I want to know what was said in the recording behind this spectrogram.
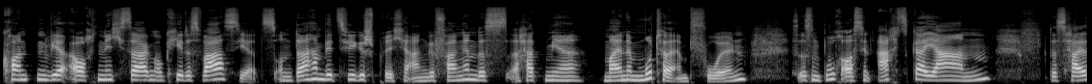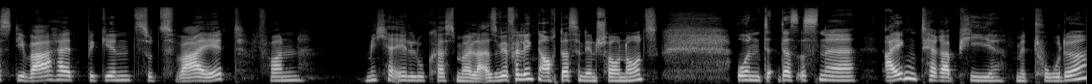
konnten wir auch nicht sagen, okay, das war's jetzt. Und da haben wir Zwiegespräche angefangen. Das hat mir meine Mutter empfohlen. Es ist ein Buch aus den 80er Jahren. Das heißt, die Wahrheit beginnt zu zweit von Michael Lukas Möller. Also wir verlinken auch das in den Show Notes. Und das ist eine Eigentherapie-Methode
